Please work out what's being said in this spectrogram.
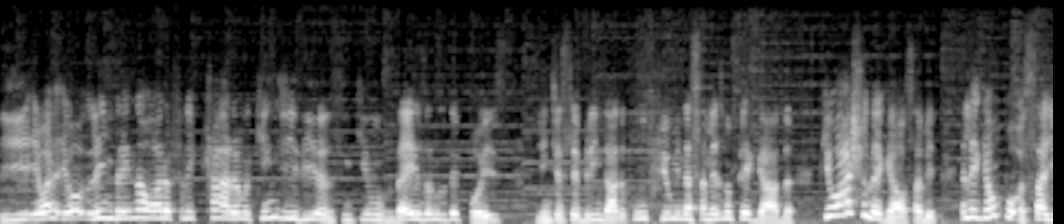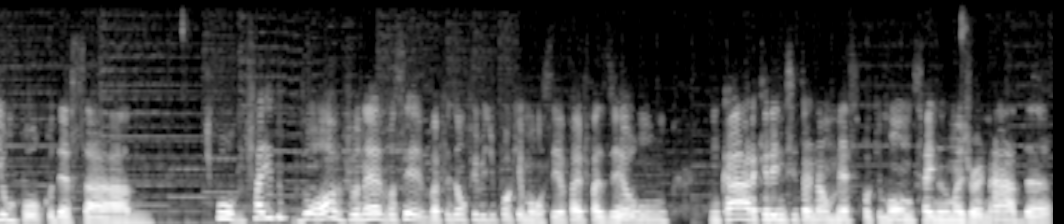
E eu, eu lembrei na hora, eu falei, caramba, quem diria, assim, que uns 10 anos depois a gente ia ser brindado com um filme nessa mesma pegada. Que eu acho legal, sabe? É legal um sair um pouco dessa. Tipo, sair do, do óbvio, né? Você vai fazer um filme de Pokémon, você vai fazer um, um cara querendo se tornar um mestre Pokémon, saindo numa jornada.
